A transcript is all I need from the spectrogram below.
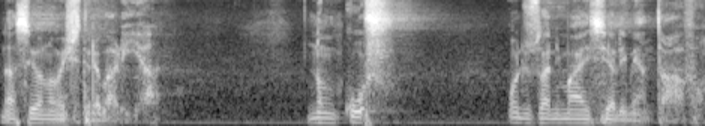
Nasceu numa estrebaria, num coxo, onde os animais se alimentavam.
